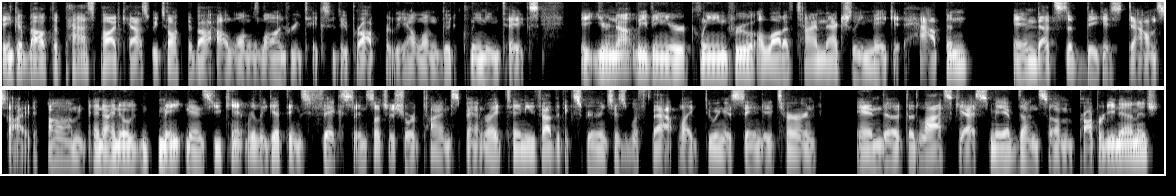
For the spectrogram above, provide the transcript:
think about the past podcast. We talked about how long laundry takes to do properly, how long good cleaning takes. It, you're not leaving your cleaning crew a lot of time to actually make it happen and that's the biggest downside. Um, and I know maintenance, you can't really get things fixed in such a short time span, right? Tim, you've had experiences with that, like doing a same day turn, and the the last guest may have done some property damage.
